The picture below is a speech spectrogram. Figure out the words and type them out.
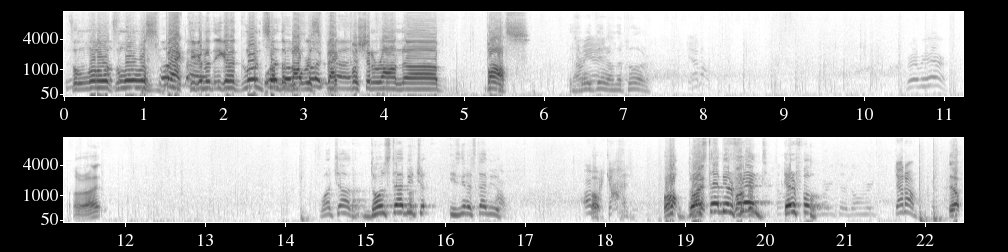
It's a little, it's a little respect. You're gonna, you're gonna learn something about fuck, respect man? pushing around, uh, boss. It's right there on the car. All right. Watch out! Don't stab each. He's gonna stab you. Oh, my god. Oh, Don't right. stab your fucking- friend. Careful. Get him. Yep.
